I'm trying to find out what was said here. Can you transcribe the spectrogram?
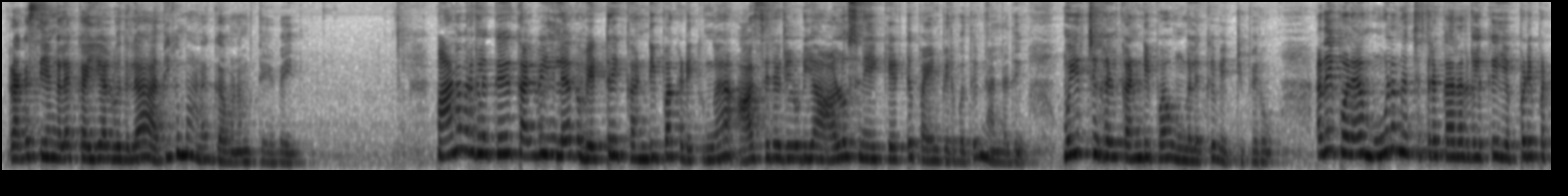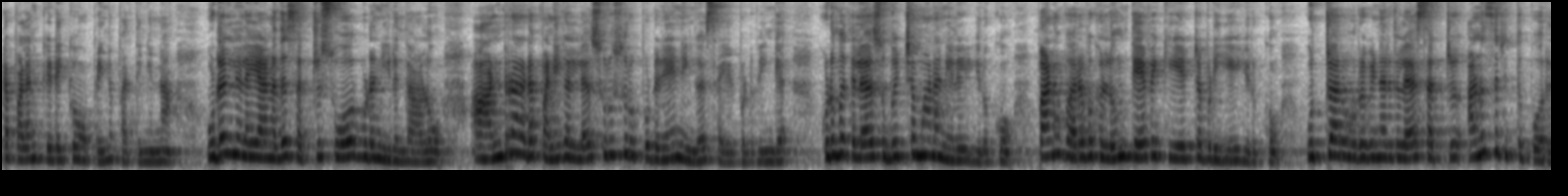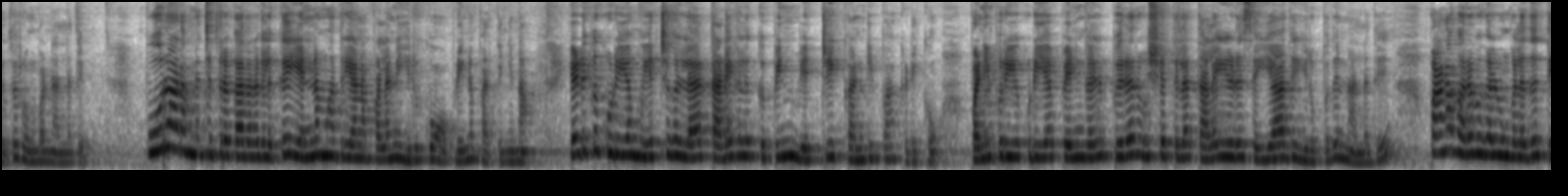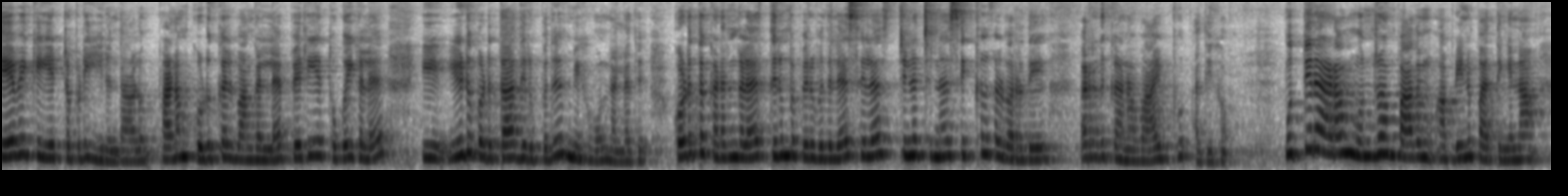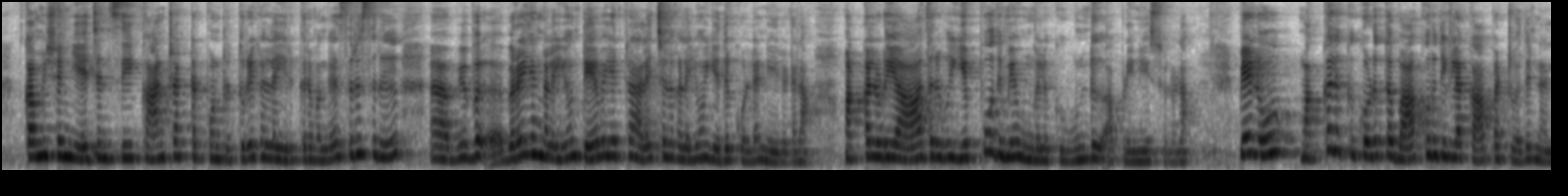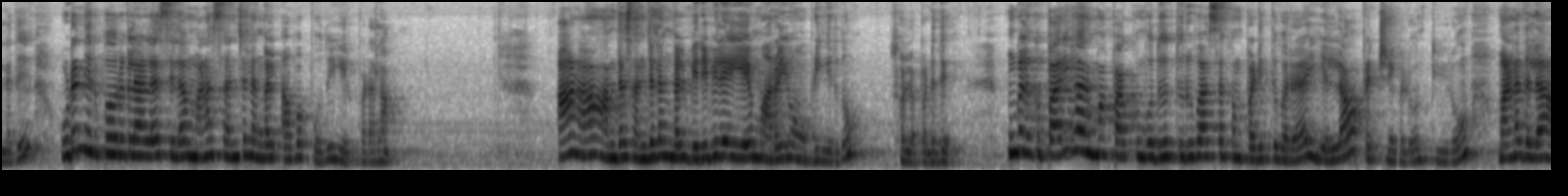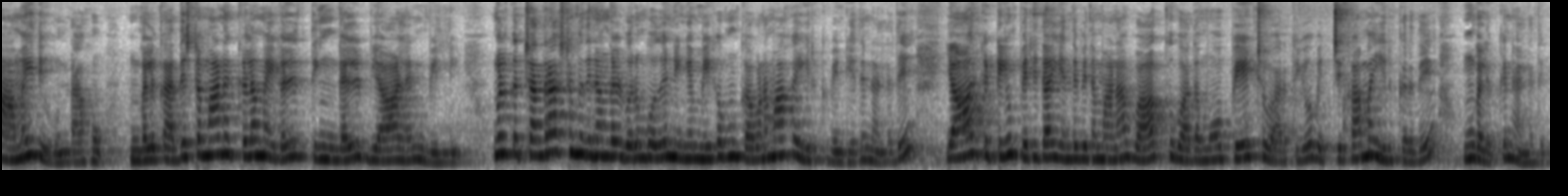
ரகசியங்களை கையாள்வதில் அதிகமான கவனம் தேவை. மாணவர்களுக்கு கல்வியில் வெற்றி கண்டிப்பாக கிடைக்குங்க. ஆசிரியர்களுடைய ஆலோசனையை கேட்டு பயன்பெறுவது நல்லது. முயற்சிகள் கண்டிப்பாக உங்களுக்கு வெற்றி பெறும். அதே போல் மூலம் நட்சத்திரக்காரர்களுக்கு எப்படிப்பட்ட பலன் கிடைக்கும் அப்படின்னு பார்த்தீங்கன்னா உடல்நிலையானது சற்று சோர்வுடன் இருந்தாலும் அன்றாட பணிகளில் சுறுசுறுப்புடனே நீங்கள் செயல்படுவீங்க. குடும்பத்தில் சுபிட்சமான நிலை இருக்கும். பண வரவுகளும் தேவைக்கு ஏற்றபடியே இருக்கும். உற்றார் உறவினர்களை சற்று அனுசரித்து போகிறது ரொம்ப நல்லது. பூராடம் நட்சத்திரக்காரர்களுக்கு என்ன மாதிரியான பலன் இருக்கும் அப்படின்னு பார்த்தீங்கன்னா எடுக்கக்கூடிய முயற்சிகளில் தடைகளுக்கு பின் வெற்றி கண்டிப்பாக கிடைக்கும். பணிபுரியக்கூடிய பெண்கள் பிறர் விஷயத்தில் தலையீடு செய்யாது இருப்பது நல்லது. பண வரவுகள் உங்களது தேவைக்கு ஏற்றபடி இருந்தாலும் பணம் கொடுக்கல் வாங்கல பெரிய தொகைகளை ஈடுபடுத்தாதிருப்பது மிகவும் நல்லது. கொடுத்த கடன்களை திரும்ப பெறுவதில் சில சின்ன சின்ன சிக்கல்கள் வர்றது வர்றதுக்கான வாய்ப்பு அதிகம். உத்திராடம் ஒன்றாம் பாதம் அப்படின்னு பார்த்தீங்கன்னா கமிஷன் ஏஜென்சி கான்ட்ராக்டர் போன்ற துறைகளில் இருக்கிறவங்க சிறு சிறு விவ விரயங்களையும் தேவையற்ற அலைச்சல்களையும் எதிர்கொள்ள நேரிடலாம். மக்களுடைய ஆதரவு எப்போதுமே உங்களுக்கு உண்டு அப்படின்னே சொல்லலாம். மேலும் மக்களுக்கு கொடுத்த வாக்குறுதிகளை காப்பாற்றுவது நல்லது. உடன் இருப்பவர்களால் சில மன சஞ்சலங்கள் அவ்வப்போது ஏற்படலாம். ஆனால் அந்த சஞ்சலங்கள் விரைவிலேயே மறையும் அப்படிங்கிறதும் சொல்லப்படுது. உங்களுக்கு பரிகாரமாக பார்க்கும்போது திருவாசகம் படித்து வர எல்லா பிரச்சனைகளும் தீரும். மனதில் அமைதி உண்டாகும். உங்களுக்கு அதிர்ஷ்டமான கிழமைகள் திங்கள் வியாழன் வெள்ளி. உங்களுக்கு சந்திராஷ்டம தினங்கள் வரும்போது நீங்கள் மிகவும் கவனமாக இருக்க வேண்டியது நல்லது. யார்கிட்டையும் பெரிதாக எந்த விதமான வாக்குவாதமோ பேச்சுவார்த்தையோ வச்சுக்காமல் இருக்கிறதே உங்களுக்கு நல்லது.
